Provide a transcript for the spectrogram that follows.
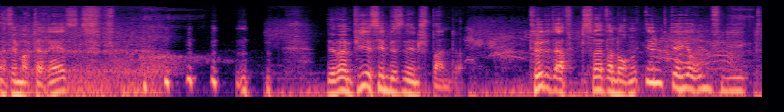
Was macht der Rest? der Vampir ist hier ein bisschen entspannter. Tötet einfach noch einen Imp, der hier rumfliegt.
